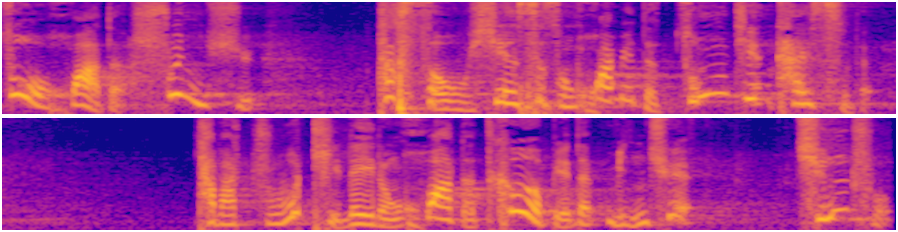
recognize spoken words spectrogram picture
作画的顺序，他首先是从画面的中间开始的，他把主体内容画的特别的明确。清楚，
